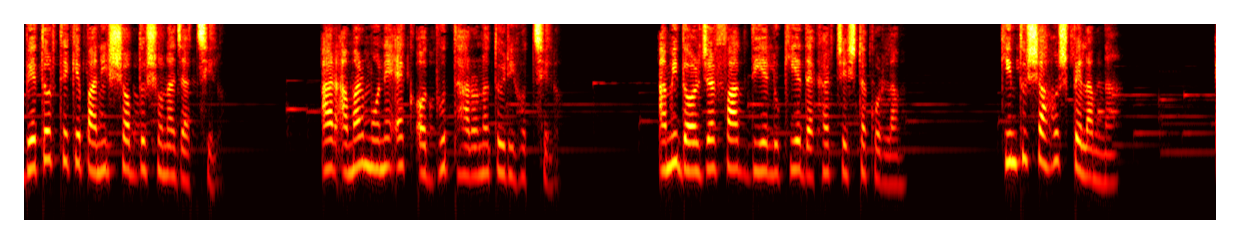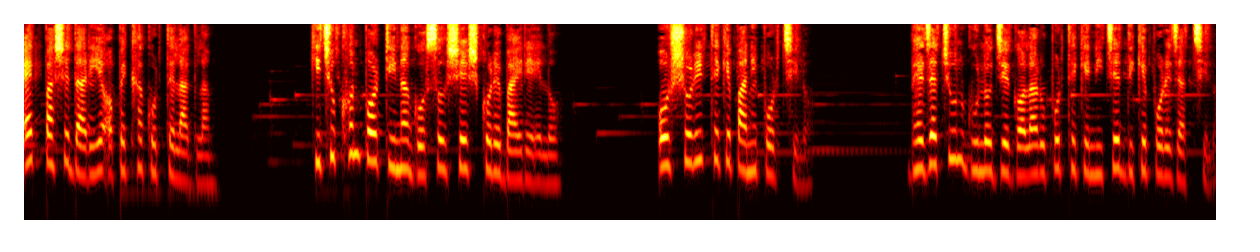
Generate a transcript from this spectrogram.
ভেতর থেকে পানির শব্দ শোনা যাচ্ছিল। আর আমার মনে এক অদ্ভুত ধারণা তৈরি হচ্ছিল। আমি দরজার ফাঁক দিয়ে লুকিয়ে দেখার চেষ্টা করলাম। কিন্তু সাহস পেলাম না। এক পাশে দাঁড়িয়ে অপেক্ষা করতে লাগলাম। কিছুক্ষণ পর টিনা গোসল শেষ করে বাইরে এলো। ওর শরীর থেকে পানি পড়ছিল। ভেজা চুলগুলো যে গলার উপর থেকে নিচের দিকে পড়ে যাচ্ছিল।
